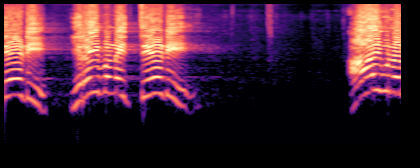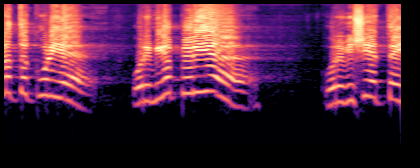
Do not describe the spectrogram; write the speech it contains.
தேடி இறைவனை தேடி ஆய்வு நடத்தக்கூடிய ஒரு மிகப்பெரிய ஒரு விஷயத்தை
